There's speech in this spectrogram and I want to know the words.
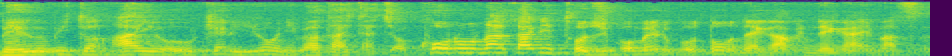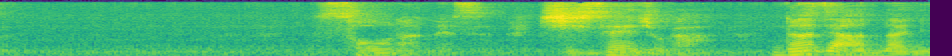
恵みと愛を受けるように私たちをこの中に閉じ込めることを願願います。そうなんです。死聖所がなぜあんなに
